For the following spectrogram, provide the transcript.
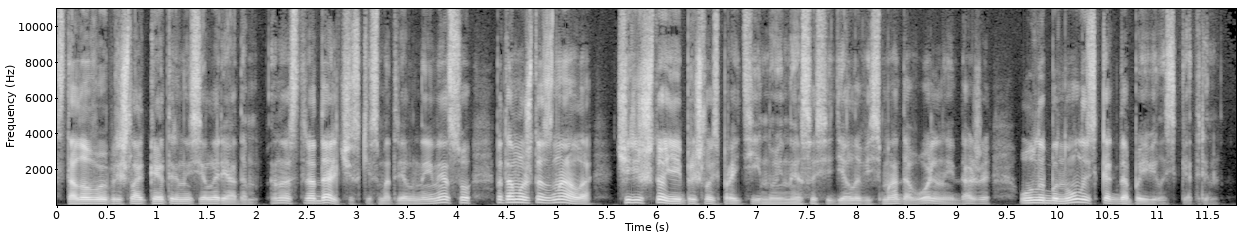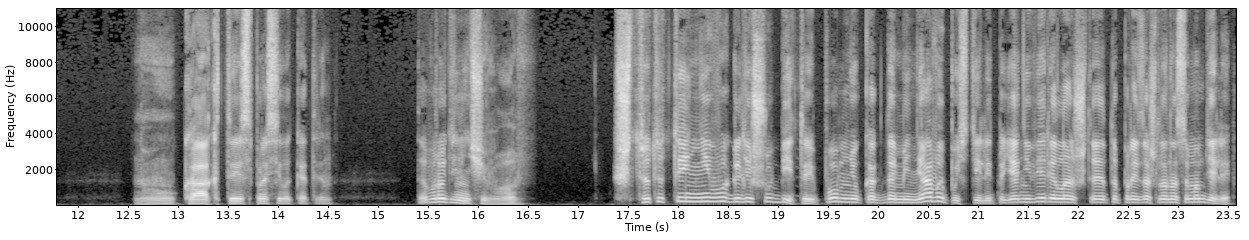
В столовую пришла Кэтрин и села рядом. Она страдальчески смотрела на Инессу, потому что знала, через что ей пришлось пройти, но Инесса сидела весьма довольна и даже улыбнулась, когда появилась Кэтрин. «Ну, как ты?» — спросила Кэтрин. «Да вроде ничего». «Что-то ты не выглядишь убитой. Помню, когда меня выпустили, то я не верила, что это произошло на самом деле.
